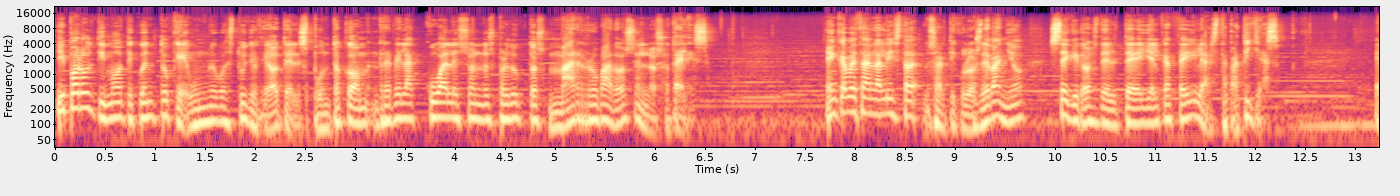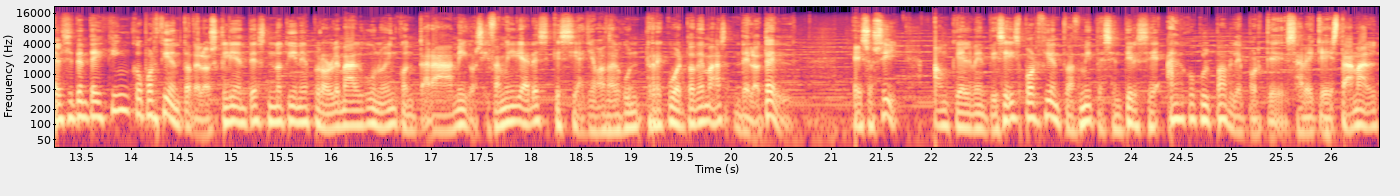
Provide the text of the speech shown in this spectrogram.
Y por último, te cuento que un nuevo estudio de hotels.com revela cuáles son los productos más robados en los hoteles. Encabezan la lista los artículos de baño, seguidos del té y el café y las zapatillas. El 75% de los clientes no tiene problema alguno en contar a amigos y familiares que se ha llevado algún recuerdo de más del hotel. Eso sí, aunque el 26% admite sentirse algo culpable porque sabe que está mal,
